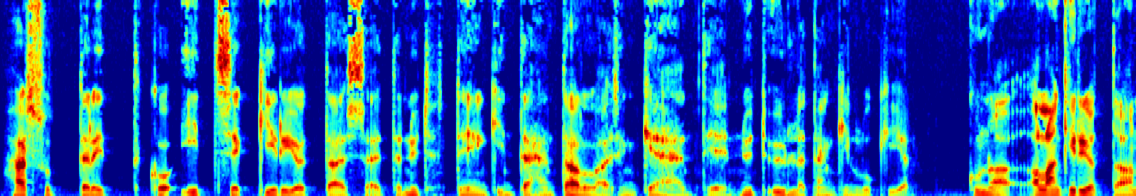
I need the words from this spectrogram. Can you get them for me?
hassuttelitko itse kirjoittaessa, että nyt teenkin tähän tällaisen käänteen, nyt yllätänkin lukijan? Kun alan kirjoittaa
